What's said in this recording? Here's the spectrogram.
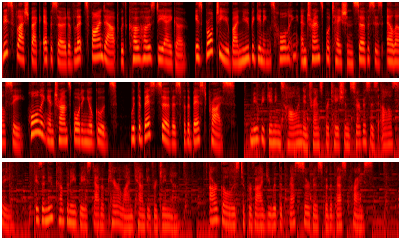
This flashback episode of Let's Find Out with co host Diego is brought to you by New Beginnings Hauling and Transportation Services LLC, hauling and transporting your goods with the best service for the best price. New Beginnings Hauling and Transportation Services LLC is a new company based out of Caroline County, Virginia. Our goal is to provide you with the best service for the best price.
